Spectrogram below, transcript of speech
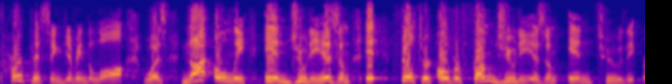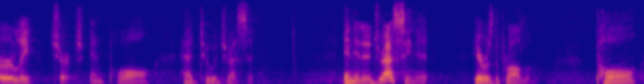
purpose in giving the law was not only in Judaism, it filtered over from Judaism into the early church. And Paul had to address it. And in addressing it, here was the problem Paul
